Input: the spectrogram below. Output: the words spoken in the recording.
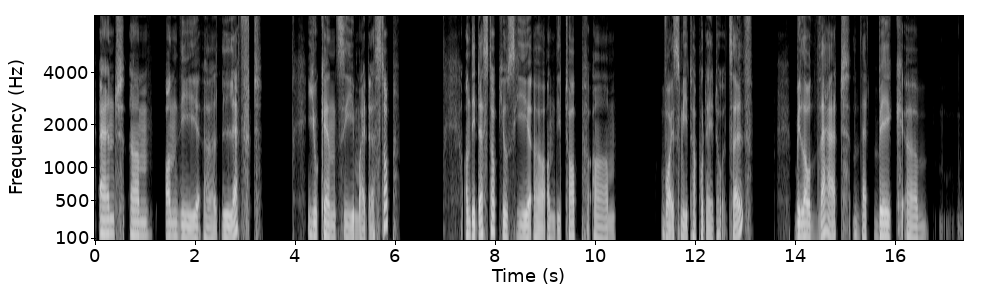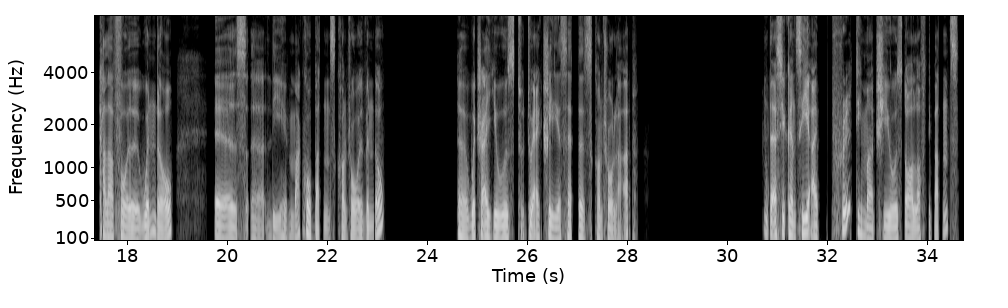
And um, on the uh, left, you can see my desktop. On the desktop, you see uh, on the top um, Voicemeeter Potato itself. Below that, that big uh, colorful window is uh, the macro buttons control window, uh, which I use to, to actually set this controller up. And as you can see, I pretty much used all of the buttons.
